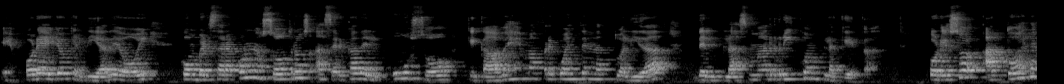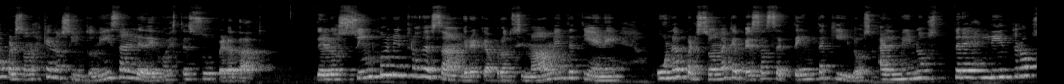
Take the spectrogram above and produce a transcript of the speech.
Es por ello que el día de hoy conversará con nosotros acerca del uso que cada vez es más frecuente en la actualidad del plasma rico en plaquetas por eso a todas las personas que nos sintonizan le dejo este super dato. De los 5 litros de sangre que aproximadamente tiene una persona que pesa 70 kilos, al menos 3 litros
